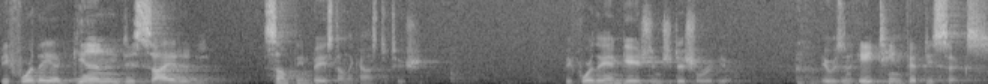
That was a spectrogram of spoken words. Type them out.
before they again decided something based on the Constitution before they engaged in judicial review. It was in 1856.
